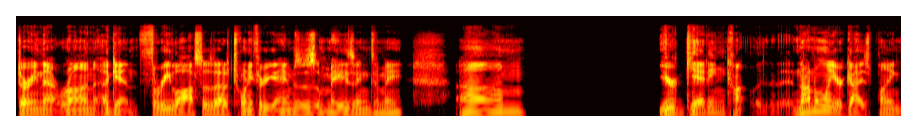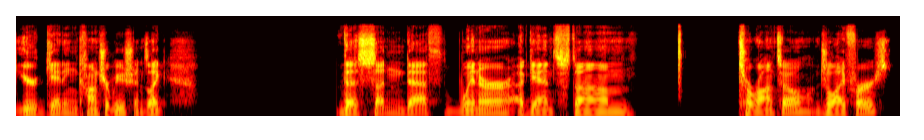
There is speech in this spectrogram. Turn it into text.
during that run, again, three losses out of 23 games is amazing to me. Um, you're getting con- not only are guys playing, you're getting contributions. Like the sudden death winner against um, Toronto, July 1st.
